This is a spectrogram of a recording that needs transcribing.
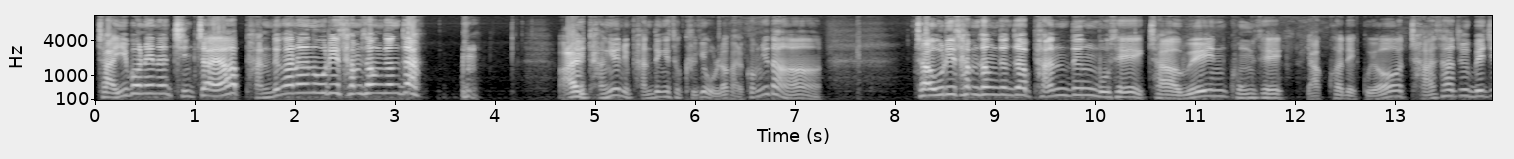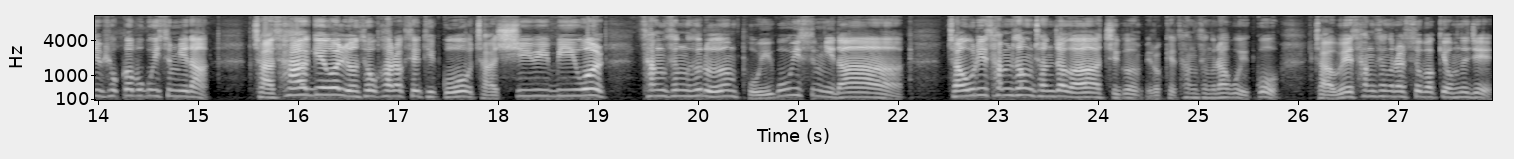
자, 이번에는 진짜야 반등하는 우리 삼성전자. 아이, 당연히 반등해서 그게 올라갈 겁니다. 자, 우리 삼성전자 반등 모색. 자, 외인 공색 약화됐고요. 자사주 매집 효과 보고 있습니다. 자, 4개월 연속 하락세 딛고 자, 12월 상승 흐름 보이고 있습니다. 자, 우리 삼성전자가 지금 이렇게 상승을 하고 있고 자, 왜 상승을 할 수밖에 없는지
